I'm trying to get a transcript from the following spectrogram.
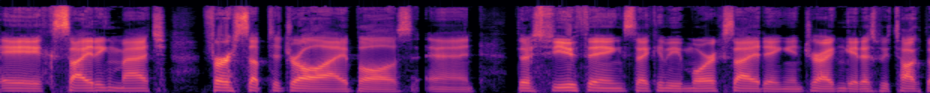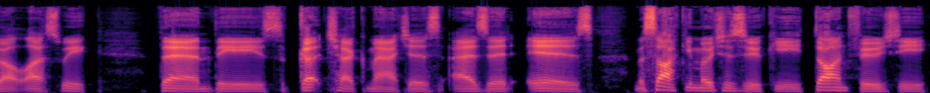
a exciting match first up to draw eyeballs, and there's few things that can be more exciting in Dragon Gate as we talked about last week than these gut check matches, as it is Masaki Mochizuki, Don Fuji,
